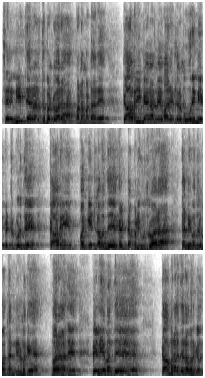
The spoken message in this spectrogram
சரி நீட் தேர்வு ரத்து பண்ணுவாரா பண்ண மாட்டாரு காவிரி மேலாண்மை வாரியத்தில் நம்ம உரிமையை பெற்றுக் கொடுத்து காவிரி பங்கீட்டில் வந்து கரெக்டாக பண்ணி கொடுத்துருவாரா? தண்ணி வந்துருமா? தண்ணி நமக்கு வராது. வெளியே வந்து காமராஜர் அவர்கள்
